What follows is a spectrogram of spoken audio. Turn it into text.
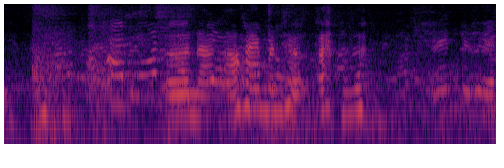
ถ้านวดเออนะ เอาให้มันเถอะเล่นไปเลย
